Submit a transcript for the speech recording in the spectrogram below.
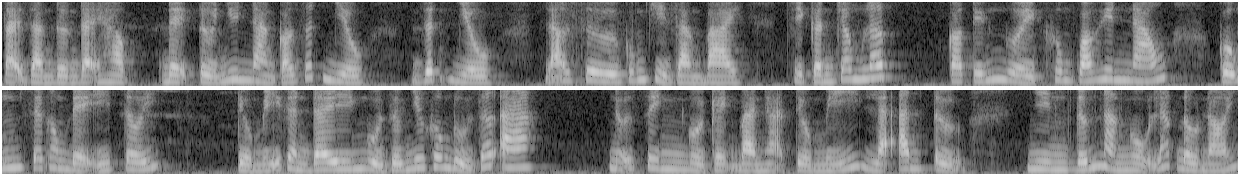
tại giảng đường đại học, đệ tử như nàng có rất nhiều, rất nhiều. Lão sư cũng chỉ giảng bài, chỉ cần trong lớp có tiếng người không quá huyên náo cũng sẽ không để ý tới. Tiểu Mỹ gần đây ngủ dường như không đủ giấc a. Nữ sinh ngồi cạnh bàn Hạ Tiểu Mỹ là An Tử, nhìn tướng nàng ngủ lắc đầu nói:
